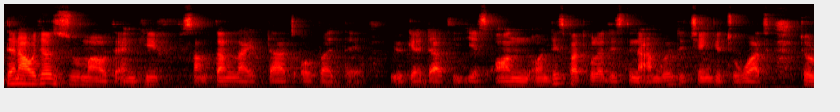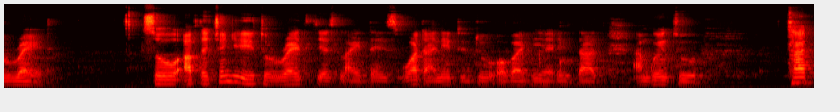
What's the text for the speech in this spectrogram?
Then i'll just zoom out and give something like that over there. You get that? Yes. On on this particular distance i'm going to change it to what? To red so after changing it to red just like this what i need to do over here is that i'm going to type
